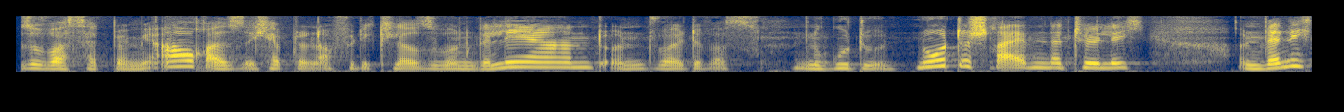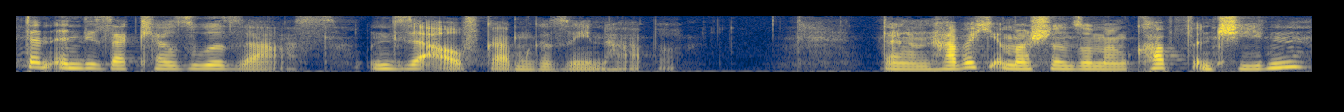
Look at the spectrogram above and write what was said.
sowas hat bei mir auch. Also ich habe dann auch für die Klausuren gelernt und wollte was, eine gute Note schreiben natürlich. Und wenn ich dann in dieser Klausur saß und diese Aufgaben gesehen habe, dann habe ich immer schon so in meinem Kopf entschieden,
